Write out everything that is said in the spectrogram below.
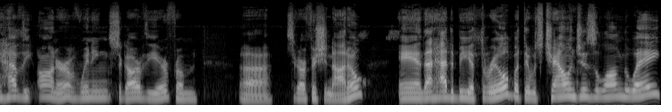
have the honor of winning Cigar of the Year from uh, Cigar Aficionado, and that had to be a thrill. But there was challenges along the way.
